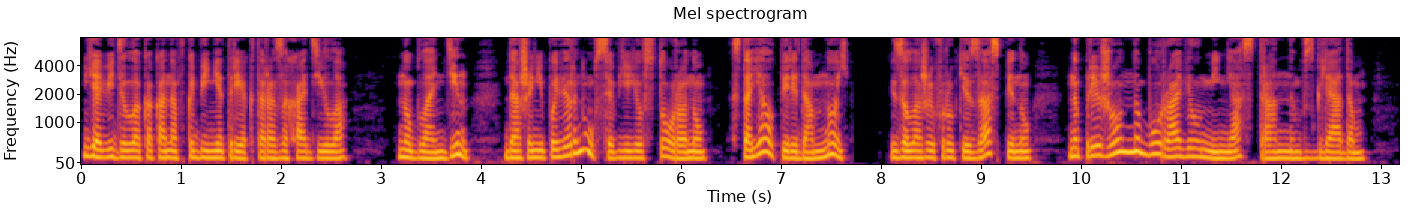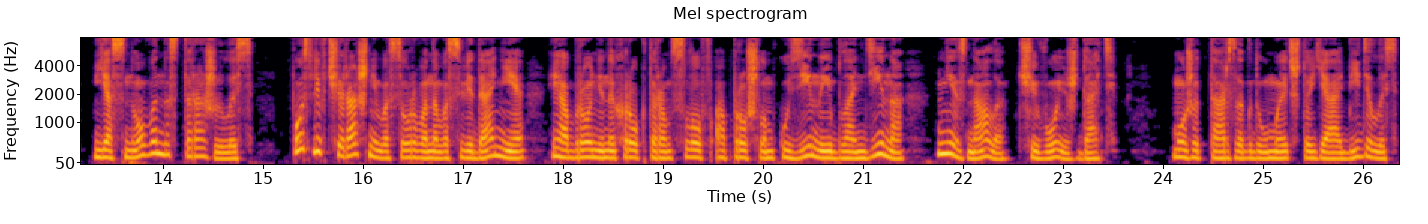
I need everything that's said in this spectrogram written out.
Я видела, как она в кабинет ректора заходила. Но блондин даже не повернулся в ее сторону, стоял передо мной и, заложив руки за спину, напряженно буравил меня странным взглядом. Я снова насторожилась. После вчерашнего сорванного свидания и оброненных Роктором слов о прошлом кузины и блондина — не знала, чего и ждать. Может, Тарзак думает, что я обиделась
